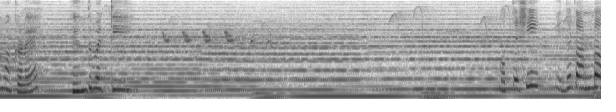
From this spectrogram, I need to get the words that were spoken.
മക്കളെ? എന്തു പറ്റി? മുത്തശ്ശി ഇത് കണ്ടോ?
